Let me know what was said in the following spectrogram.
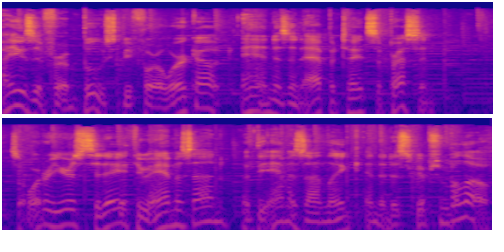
I use it for a boost before a workout and as an appetite suppressant. So order yours today through Amazon with the Amazon link in the description below.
